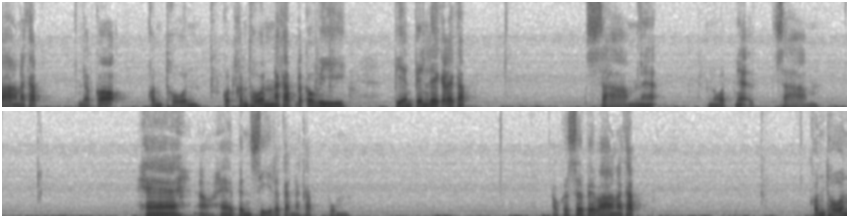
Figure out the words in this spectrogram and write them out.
วางนะครับ แล้วก็คอนโทรลกดคอนโทรลนะครับ แล้วก็ V เปลี่ยนเป็นเลขอะไรครับ 3 นะฮะโน้ตเนี่ยสามแฮอ้าวแฮเป็น 4 แล้วกันนะครับผมเอาเคอร์เซอร์ไปวางนะครับคอนโทรล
